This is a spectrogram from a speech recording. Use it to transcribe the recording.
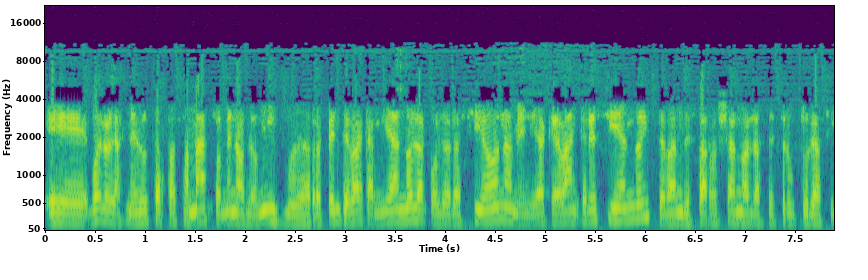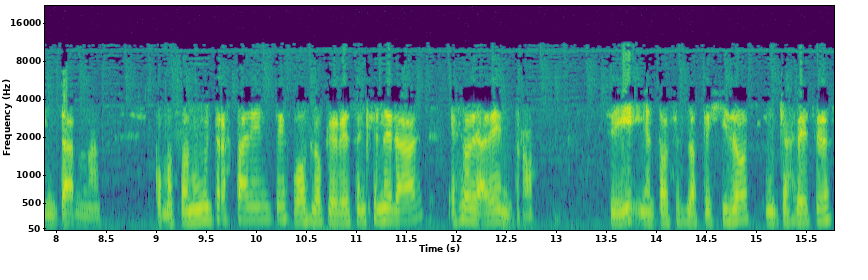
Eh, bueno, las medusas pasa más o menos lo mismo, de repente va cambiando la coloración a medida que van creciendo y se van desarrollando las estructuras internas. Como son muy transparentes, vos lo que ves en general es lo de adentro, ¿sí? Y entonces los tejidos muchas veces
